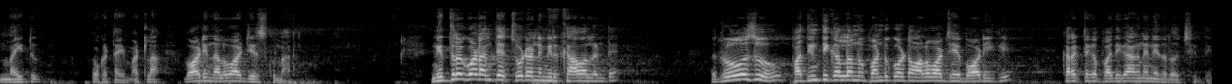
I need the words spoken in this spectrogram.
నైట్ ఒక టైం. అట్లా బాడీని అలవాటు చేసుకున్నారు. నిద్ర కూడా అంతే చూడండి మీరు కావాలంటే. రోజు పదింటికల్లా నువ్వు పండుకోవటం అలవాటు చేయి బాడీకి. కరెక్ట్గా పది కాగానే నిద్ర వచ్చింది.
